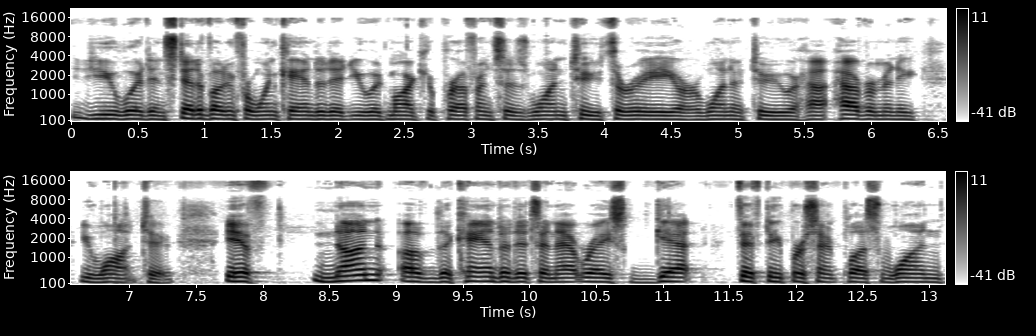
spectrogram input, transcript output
you would, instead of voting for one candidate, you would mark your preferences one, two, three, or one or two, or ho- however many you want to. If none of the candidates in that race get 50% plus one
